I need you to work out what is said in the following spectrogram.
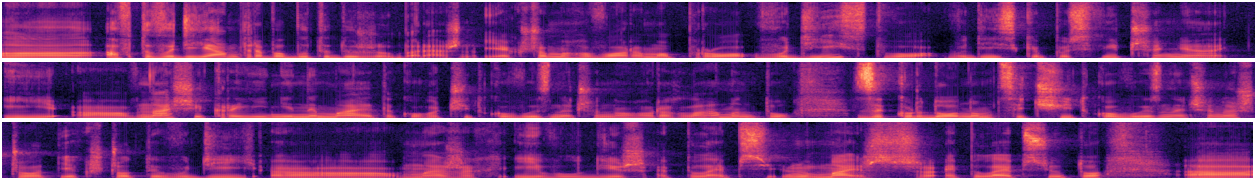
автоводіям треба бути дуже обережним. Якщо ми говоримо про водійство, водійське посвідчення, і в нашій країні немає такого чітко визначеного регламенту. За кордоном це чітко визначено, що якщо ти водій в межах і володієш епілепсією, ну маєш епілепсію, то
